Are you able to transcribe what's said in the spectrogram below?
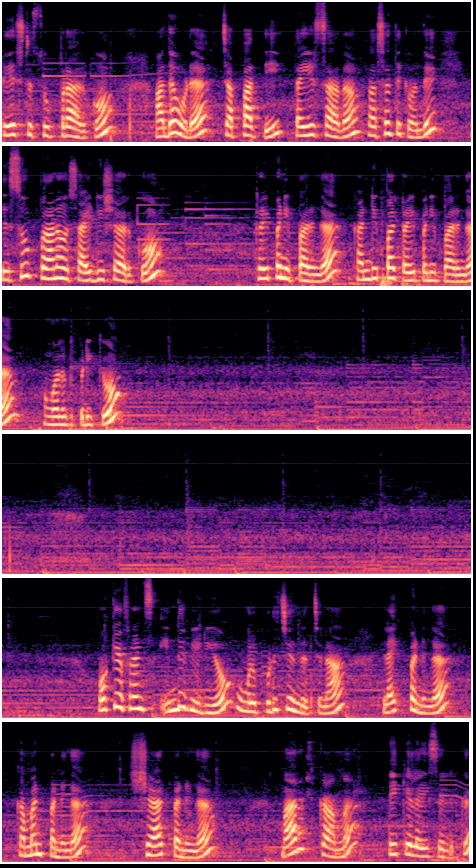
டேஸ்ட்டு சூப்பராக இருக்கும். அதோட சப்பாத்தி தயிர் சாதம் ரசத்துக்கு வந்து இது சூப்பரான ஒரு சைட் டிஷ்ஷாக இருக்கும். ட்ரை பண்ணி பாருங்கள் கண்டிப்பாக ட்ரை பண்ணி பாருங்கள் உங்களுக்கு பிடிக்கும். ஓகே ஃப்ரெண்ட்ஸ் இந்த வீடியோ உங்களுக்கு பிடிச்சிருந்துச்சுன்னா லைக் பண்ணுங்கள் கமெண்ட் பண்ணுங்கள் ஷேர் பண்ணுங்கள் மறக்காமல் டிகே லைசலுக்கு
